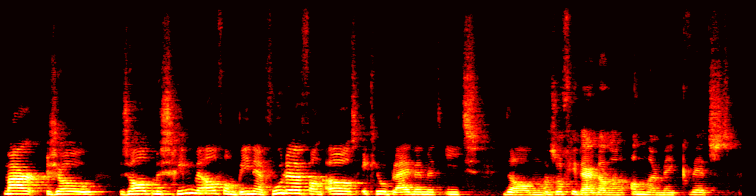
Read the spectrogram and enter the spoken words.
Maar zo zal het misschien wel van binnen voelen van... Oh, als ik heel blij ben met iets, dan... Alsof je daar dan een ander mee kwetst,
